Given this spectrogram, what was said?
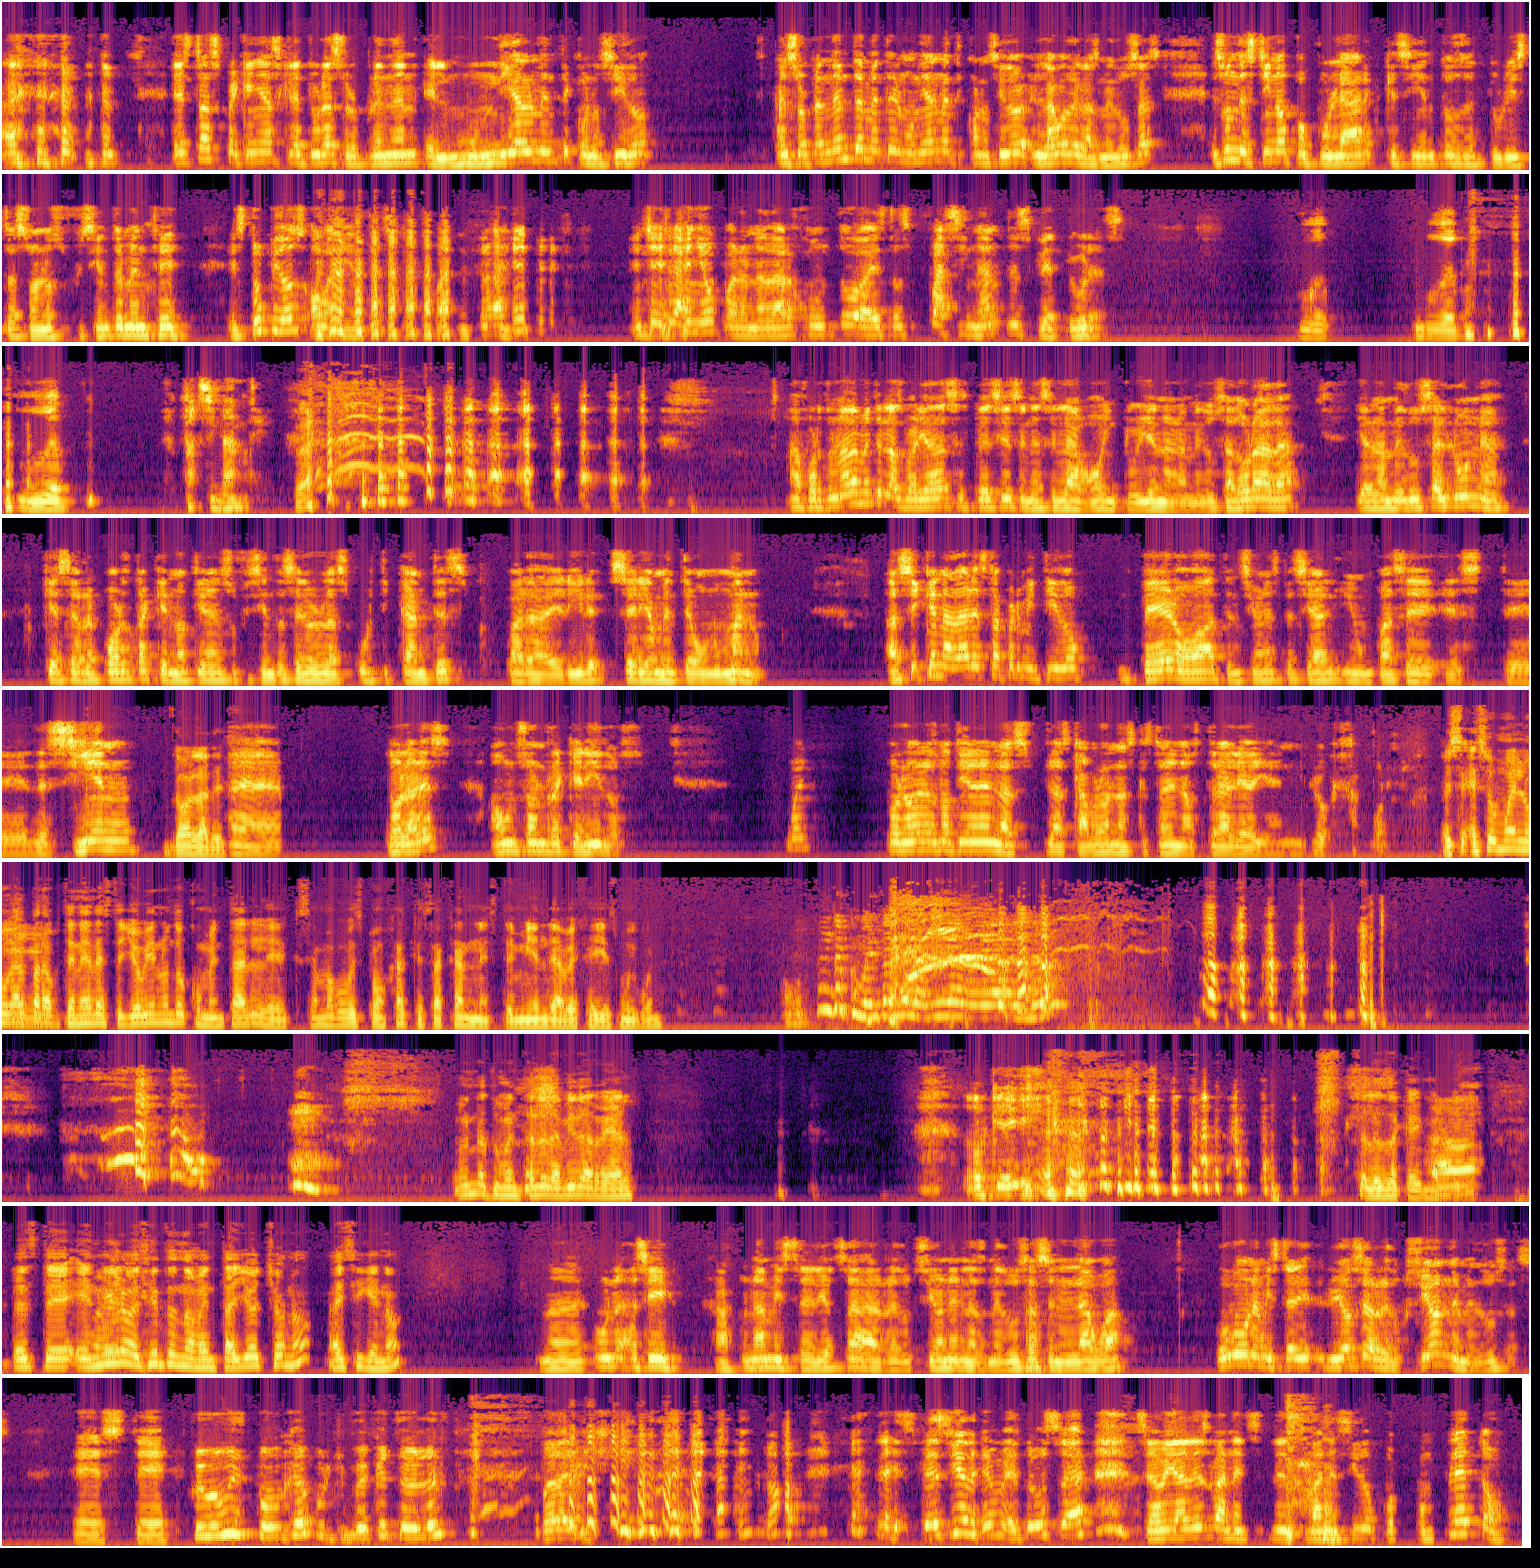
Estas pequeñas criaturas sorprenden el mundialmente conocido, el sorprendentemente el mundialmente conocido el lago de las medusas es un destino popular que cientos de turistas son lo suficientemente estúpidos o valientes para entrar en, en el año para nadar junto a estas fascinantes criaturas. Fascinante. Afortunadamente las variadas especies en ese lago incluyen a la medusa dorada y a la medusa luna, que se reporta que no tienen suficientes células urticantes para herir seriamente a un humano. Así que nadar está permitido, pero atención especial y un pase este de 100 Dólares. eh, dólares aún son requeridos. Bueno, por lo menos no tienen las, las cabronas que están en Australia y en creo que Japón. Es, es un buen lugar Eh. para obtener este. Yo vi en un documental eh, que se llama Bob Esponja que sacan este miel de abeja y es muy bueno. Un documental de la vida real, ¿no? Un documental de la vida real. Ok. Saludos a Kai Martínez. Ah. Este, en 1998, ¿no? Ahí sigue, ¿no? una, una- sí, Ah. una misteriosa reducción en las medusas en el agua. Hubo una misteriosa reducción de medusas. Este, fue Bob Esponja porque fue a cazarlas para No, la especie de medusa se había desvane- desvanecido por completo.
